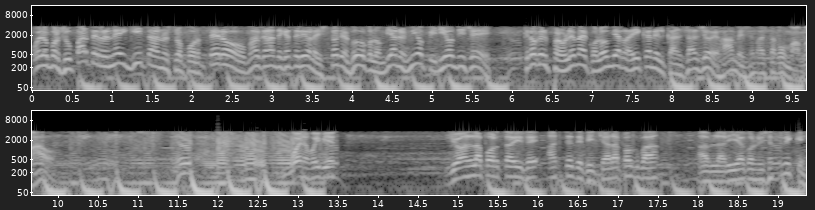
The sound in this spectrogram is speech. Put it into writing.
Bueno, por su parte, René Higuita, nuestro portero más grande que ha tenido la historia del fútbol colombiano, en mi opinión, dice, creo que el problema de Colombia radica en el cansancio de James, ese más está como mamado. Bueno, muy bien. Joan Laporta dice, antes de fichar a Pogba, hablaría con Luis Enrique.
